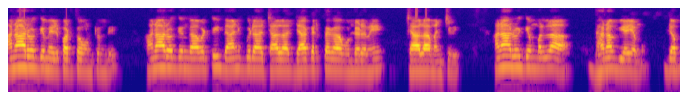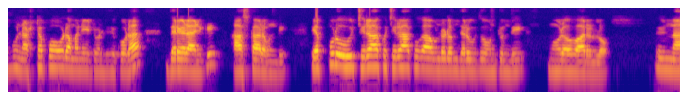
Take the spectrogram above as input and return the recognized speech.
అనారోగ్యం ఏర్పడుతూ ఉంటుంది. అనారోగ్యం కాబట్టి దానికి కూడా చాలా జాగ్రత్తగా ఉండడమే చాలా మంచిది. అనారోగ్యం వల్ల ధన వ్యయము డబ్బు నష్టపోవడం అనేటువంటిది కూడా జరగడానికి ఆస్కారం ఉంది. ఎప్పుడు చిరాకు చిరాకుగా ఉండడం జరుగుతూ ఉంటుంది మూడవ వారంలో నా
